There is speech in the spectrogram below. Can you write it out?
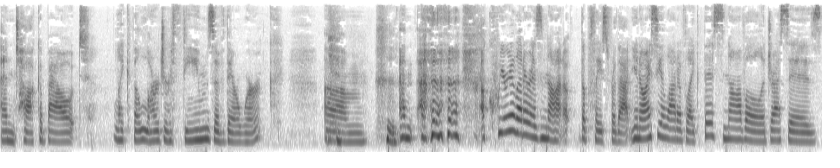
and talk about like the larger themes of their work. Um, and a query letter is not the place for that. You know, I see a lot of like this novel addresses,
